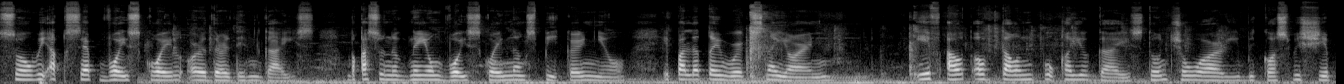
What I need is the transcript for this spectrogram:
So, we accept voice coil order din guys. Baka sunog na yung voice coil ng speaker nyo. Ipalatoy works na yarn. If out of town po kayo guys, don't you worry because we ship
